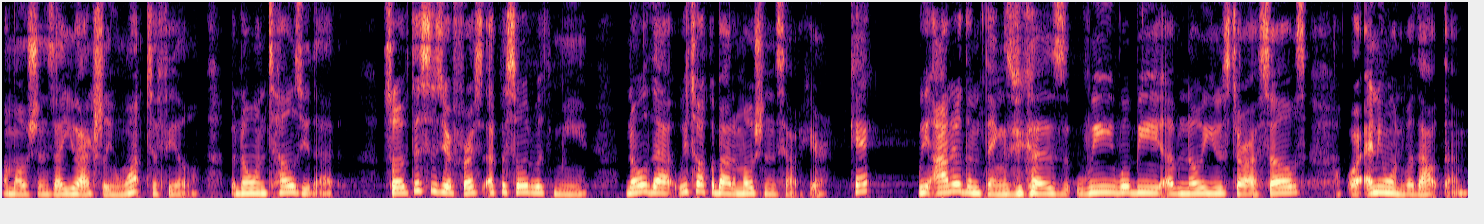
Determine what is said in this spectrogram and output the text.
emotions that you actually want to feel, but no one tells you that. So if this is your first episode with me, know that we talk about emotions out here, okay? We honor them things because we will be of no use to ourselves or anyone without them.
